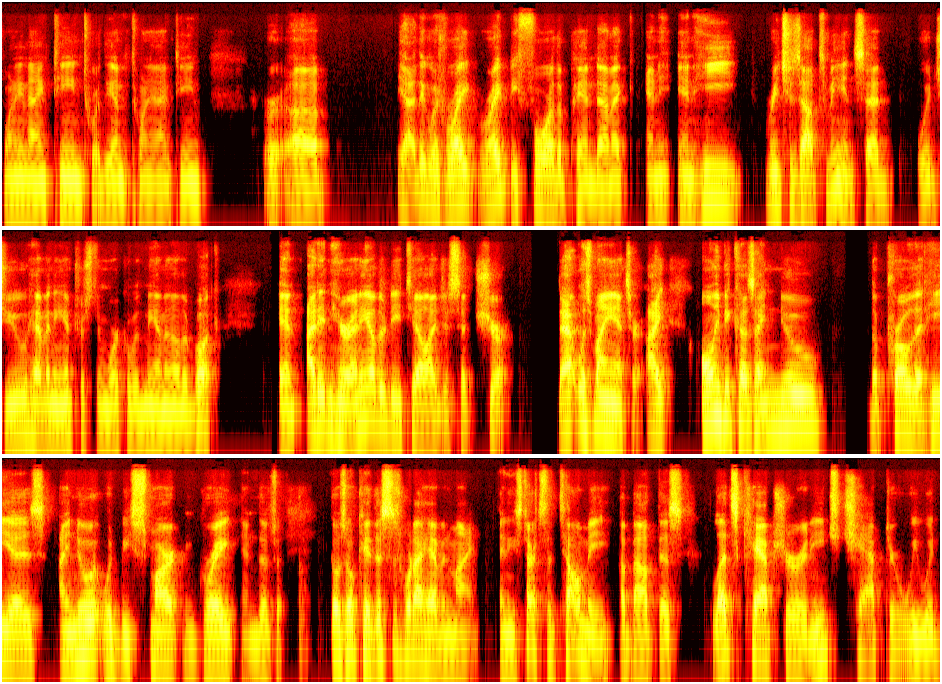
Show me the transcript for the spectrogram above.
2019, toward the end of 2019, or uh, yeah, I think it was right right before the pandemic. And and he reaches out to me and said, "Would you have any interest in working with me on another book?" And I didn't hear any other detail. I just said, sure. That was my answer. I only because I knew the pro that he is, I knew it would be smart and great. And this goes, okay, this is what I have in mind. And he starts to tell me about this let's capture in each chapter, we would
